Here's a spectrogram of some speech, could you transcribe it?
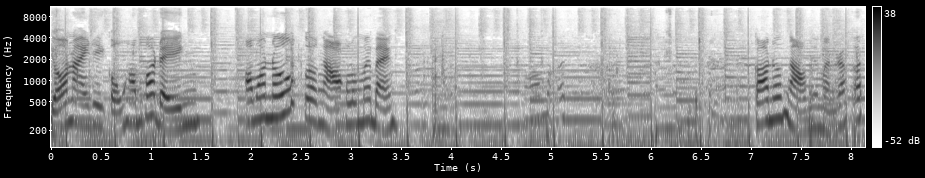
Chỗ này thì cũng không có điện, không có nước ờ, ngọt luôn mấy bạn. Có nước ngọt nhưng mình rất ít,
